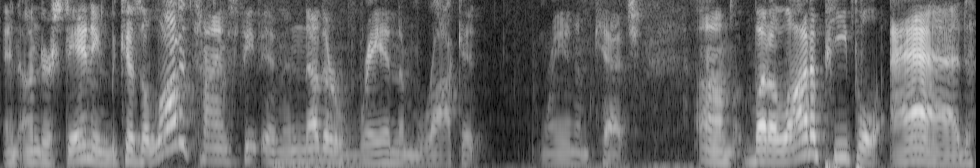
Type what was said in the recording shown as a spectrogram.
and understanding because a lot of times people and another random rocket, random catch, um, but a lot of people add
